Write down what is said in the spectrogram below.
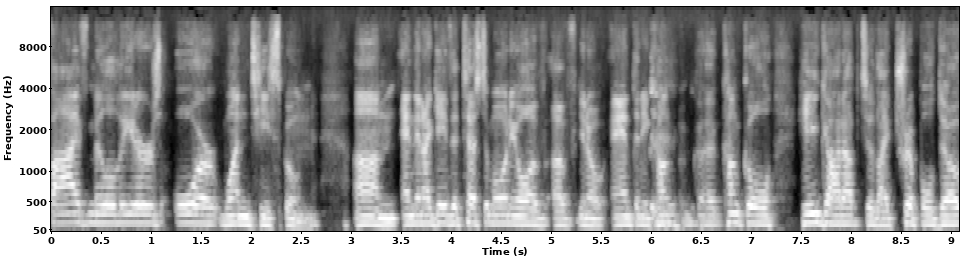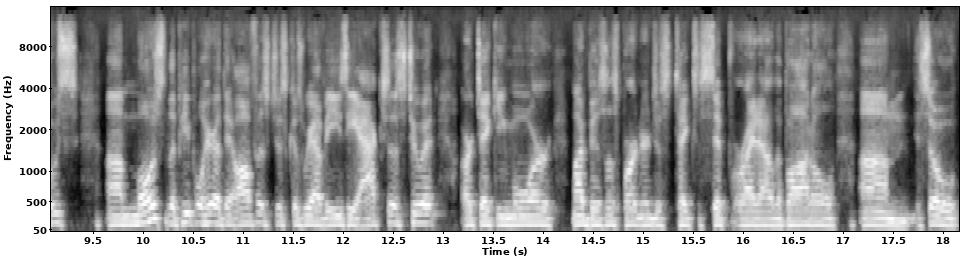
five milliliters or one teaspoon. Um, and then I gave the testimonial of, of you know Anthony uh, Kunkel. He got up to like triple dose. Um, most of the people here at the office, just because we have easy access to it, are taking more. My business partner just takes a sip right out of the bottle. Um, so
